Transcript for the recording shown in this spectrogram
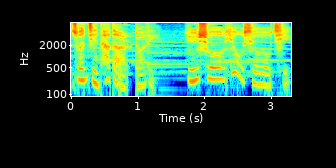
钻进他的耳朵里。云舒又羞又气。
